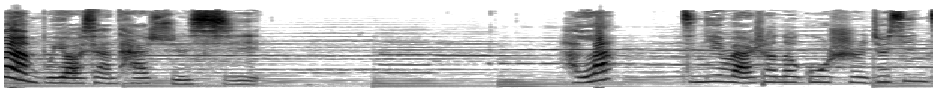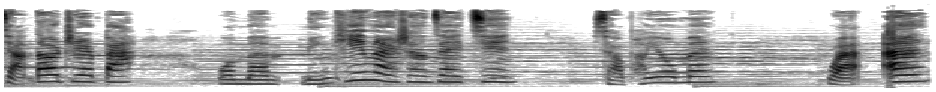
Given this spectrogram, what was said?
万不要向它学习。好啦，今天晚上的故事就先讲到这儿吧，我们明天晚上再见，小朋友们，晚安。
